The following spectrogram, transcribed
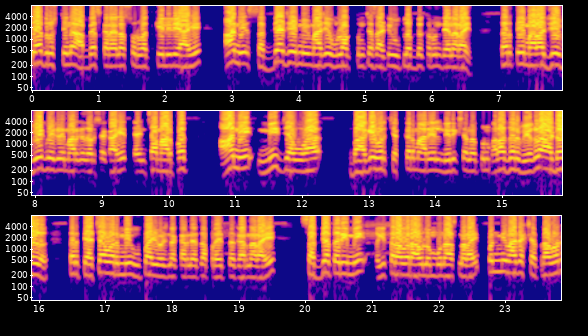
त्या दृष्टीनं अभ्यास करायला सुरुवात केलेली आहे. आणि सध्या जे मी माझे व्लॉग तुमच्यासाठी उपलब्ध करून देणार आहेत तर ते मला जे वेगवेगळे मार्गदर्शक आहेत त्यांच्या मार्फत आणि मी जेव्हा बागेवर चक्कर मारेल निरीक्षणातून मला जर वेगळं आढळलं तर त्याच्यावर मी उपाययोजना करण्याचा प्रयत्न करणार आहे. सध्या तरी मी इतरावर अवलंबून असणार आहे पण मी माझ्या क्षेत्रावर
